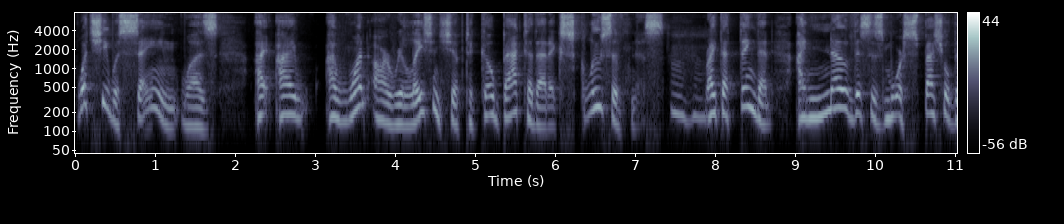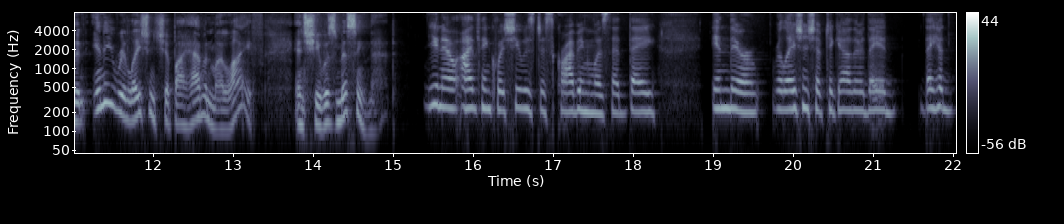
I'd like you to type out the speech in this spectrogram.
what she was saying was, I I I want our relationship to go back to that exclusiveness, right? That thing that I know this is more special than any relationship I have in my life. And she was missing that. You know, I think what she was describing was that they, in their relationship together, they had they had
